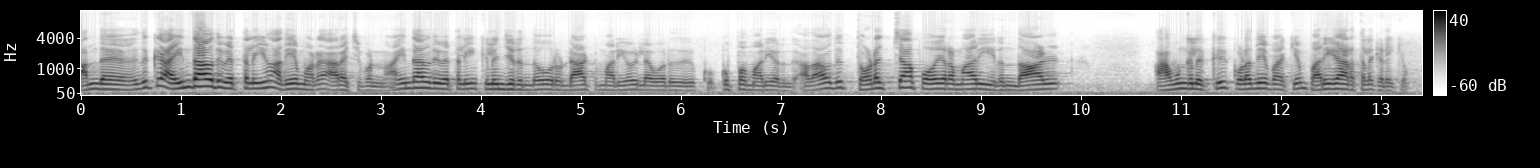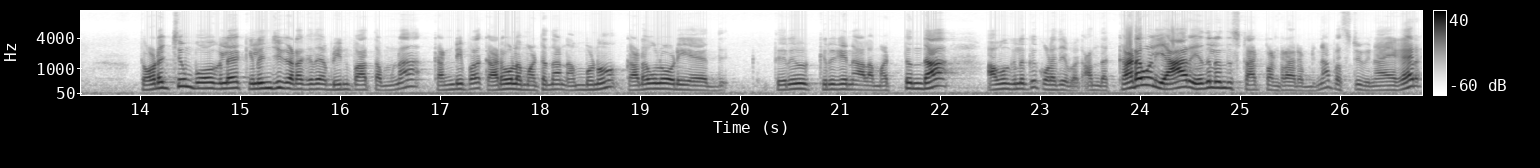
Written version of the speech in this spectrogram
அந்த இதுக்கு ஐந்தாவது வெத்தலையும் அதே மாதிரி ஆராய்ச்சி பண்ணணும். ஐந்தாவது வெத்தலையும் கிழிஞ்சிருந்தோ ஒரு டாட் மாதிரியோ இல்லை ஒரு கு- குப்பை மாதிரியோ இருந்து அதாவது தொடச்சா போயிற மாதிரி இருந்தால் அவங்களுக்கு குழந்தை பாக்கியம் பரிகாரத்தில் கிடைக்கும். தொடச்சும் போகல கிழிஞ்சு கிடக்குது அப்படின்னு பார்த்தோம்னா கண்டிப்பாக கடவுளை மட்டும்தான் நம்பணும். கடவுளுடைய தெரு திரு கிருகையினால் மட்டும்தான் அவங்களுக்கு குலதெய்வ பாக்கியம். அந்த கடவுள் யார் எதுலேருந்து ஸ்டார்ட் பண்ணுறாரு அப்படின்னா ஃபஸ்ட்டு விநாயகர்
